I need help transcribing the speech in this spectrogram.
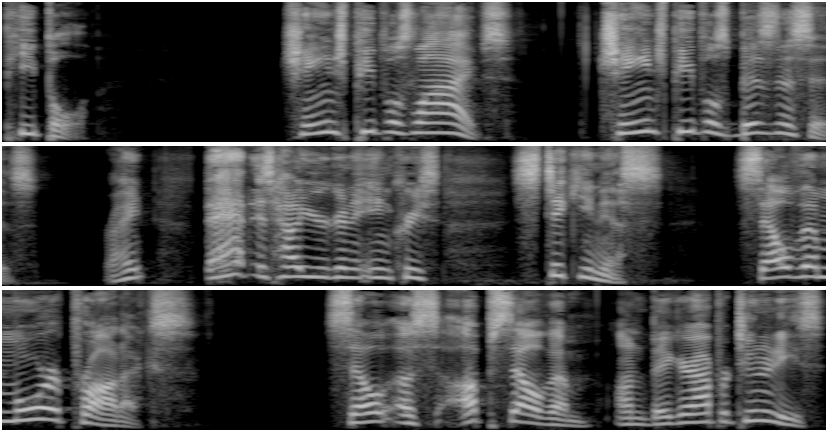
people, change people's lives, change people's businesses, right? That is how you're going to increase stickiness, sell them more products, sell uh, us, upsell them on bigger opportunities.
